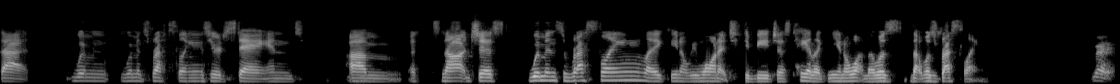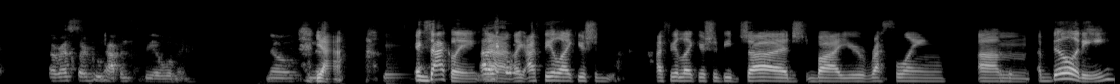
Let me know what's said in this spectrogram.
that women women's wrestling is here to stay, and mm-hmm. um, it's not just women's wrestling. Like you know, we want it to be just hey, like you know what, that was that was wrestling. Right, a wrestler who happens to be a woman. No. no. Yeah. Exactly. Yeah. like I feel like you should I feel like you should be judged by your wrestling um ability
